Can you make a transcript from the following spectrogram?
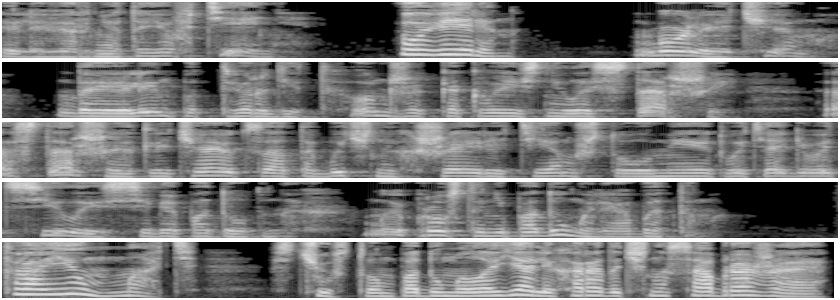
или вернет ее в тень». «Уверен?» «Более чем. Да и Лин подтвердит. Он же, как выяснилось, старший. А старшие отличаются от обычных шейри тем, что умеют вытягивать силы из себе подобных. Мы просто не подумали об этом. «Твою мать!» — с чувством подумала я, лихорадочно соображая.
